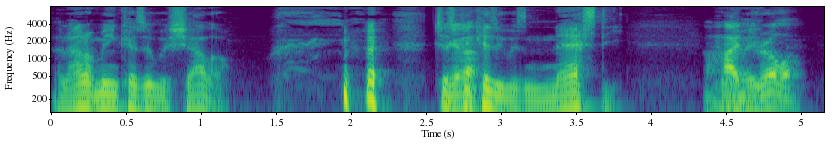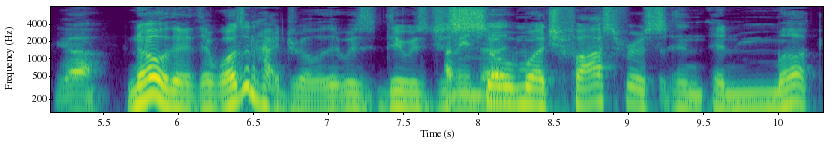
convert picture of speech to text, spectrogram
and I don't mean because it was shallow, just Yeah. because it was nasty. a Right. hydrilla yeah No, there there wasn't hydrilla. There was there was just mean, so the- much phosphorus and, and muck.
